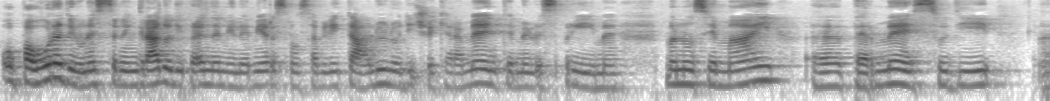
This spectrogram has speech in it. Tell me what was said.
ho paura di non essere in grado di prendermi le mie responsabilità, lui lo dice chiaramente, me lo esprime, ma non si è mai eh, permesso di eh,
